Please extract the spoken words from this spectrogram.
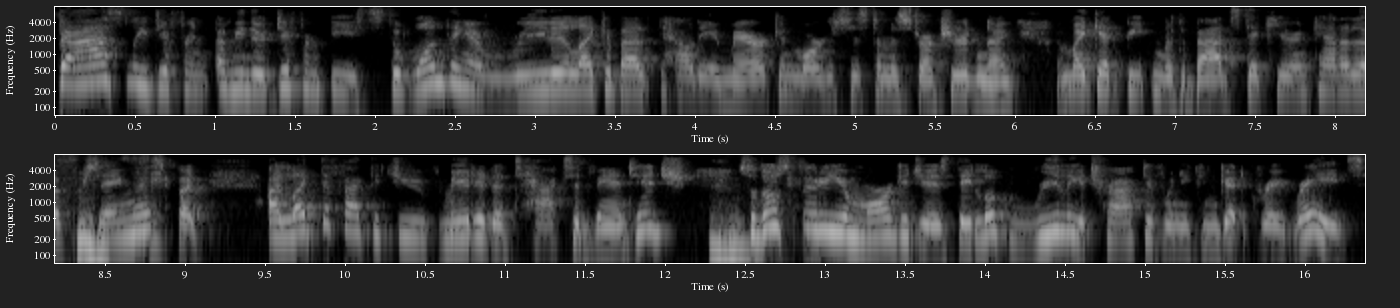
Vastly different. I mean, they're different beasts. The one thing I really like about how the American mortgage system is structured, and I, I might get beaten with a bad stick here in Canada for saying this, but I like the fact that you've made it a tax advantage. Mm-hmm. So those 30 year mortgages, they look really attractive when you can get great rates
